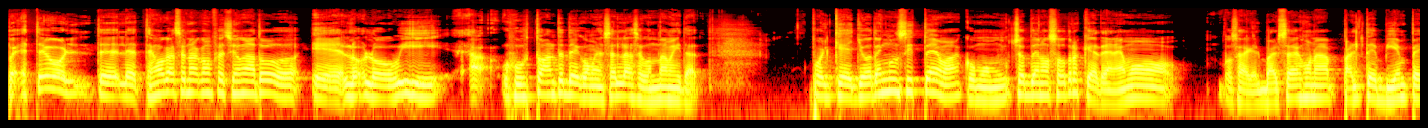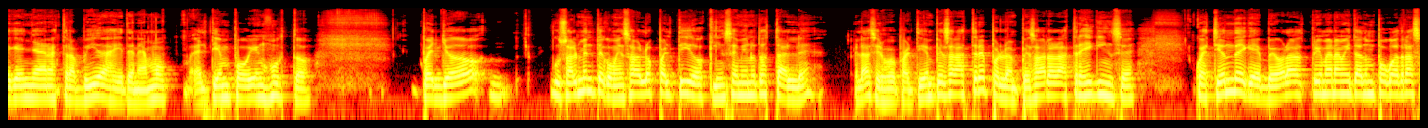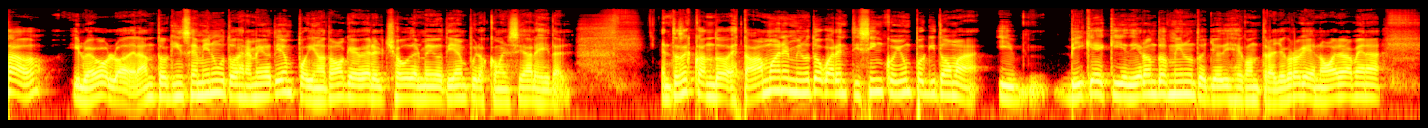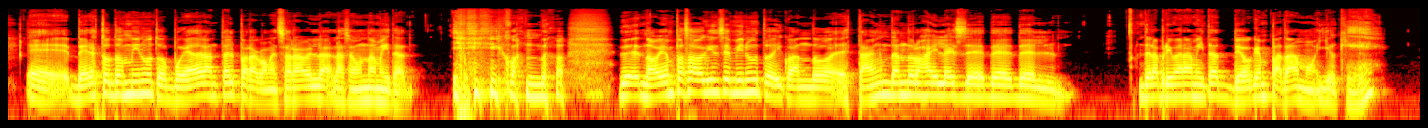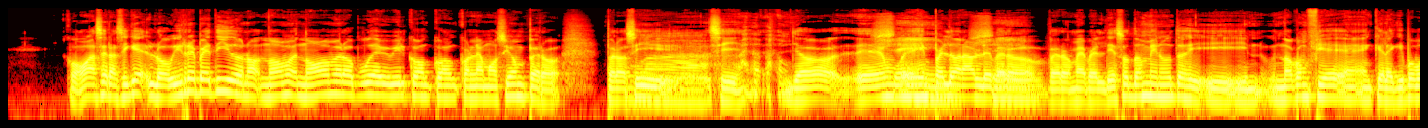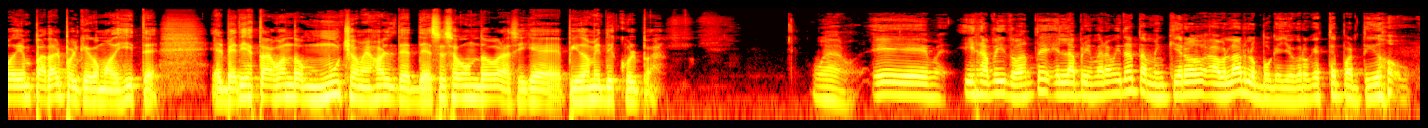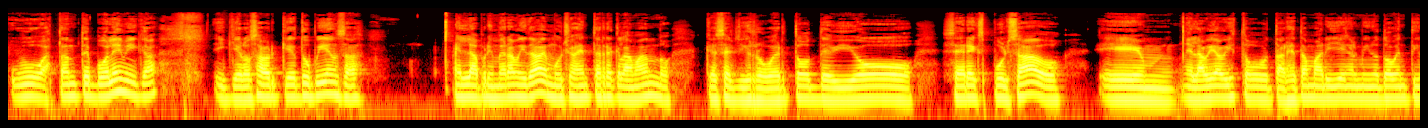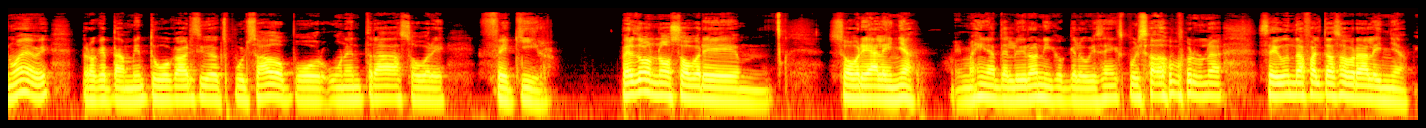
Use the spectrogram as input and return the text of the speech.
Pues este gol, le tengo que hacer una confesión a todos. Eh, lo, vi ah, justo antes de comenzar la segunda mitad. Porque yo tengo un sistema, como muchos de nosotros, que tenemos. O sea, que el Barça es una parte bien pequeña de nuestras vidas y tenemos el tiempo bien justo. Pues yo usualmente comienzo a ver los partidos 15 minutos tarde. ¿verdad? Si el partido empieza a las 3, pues lo empiezo a ver a las 3 y 15. Cuestión de que veo la primera mitad un poco atrasado y luego lo adelanto 15 minutos en el medio tiempo y no tengo que ver el show del medio tiempo y los comerciales y tal. Entonces cuando estábamos en el minuto 45 y un poquito más y vi que, dieron dos minutos, yo dije contra, yo creo que no vale la pena eh, ver estos dos minutos, voy a adelantar para comenzar a ver la, segunda mitad. Y cuando no habían pasado 15 minutos y cuando están dando los highlights de, la primera mitad, veo que empatamos. Y yo, ¿qué? ¿Cómo va a ser? Así que lo vi repetido, no, no, no me lo pude vivir con, con la emoción, pero pero sí, sí, yo es, imperdonable, pero, pero me perdí esos dos minutos y, no confié en, que el equipo podía empatar porque como dijiste, el Betis estaba jugando mucho mejor desde ese segundo gol, así que pido mis disculpas. Bueno, eh, y rapidito, antes, en la primera mitad también quiero hablarlo porque yo creo que este partido hubo bastante polémica y quiero saber qué tú piensas. En la primera mitad hay mucha gente reclamando que Sergi Roberto debió ser expulsado. Em, él había visto tarjeta amarilla en el minuto 29, pero que también tuvo que haber sido expulsado por una entrada sobre Fekir. Perdón, no, sobre, em, sobre Aleñá. Imagínate lo irónico que lo hubiesen expulsado por una segunda falta sobre Aleñá.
